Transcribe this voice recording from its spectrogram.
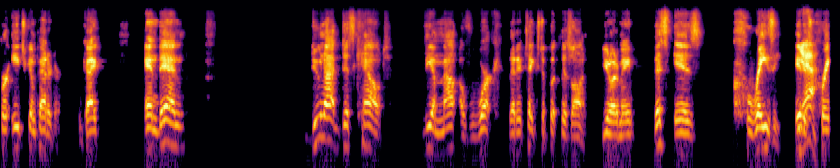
for each competitor. Okay. And then do not discount the amount of work that it takes to put this on. You know what I mean? This is crazy. It yeah. is crazy.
